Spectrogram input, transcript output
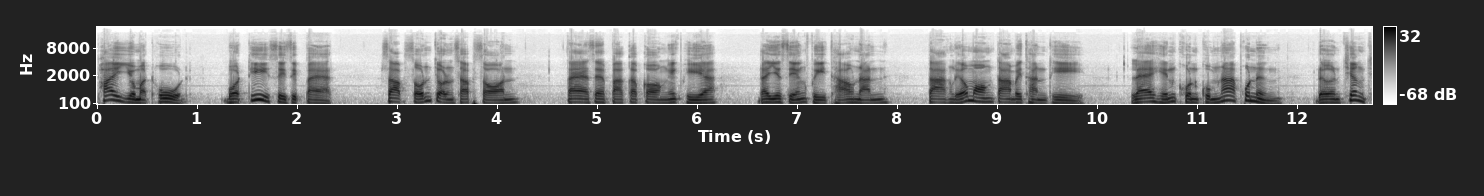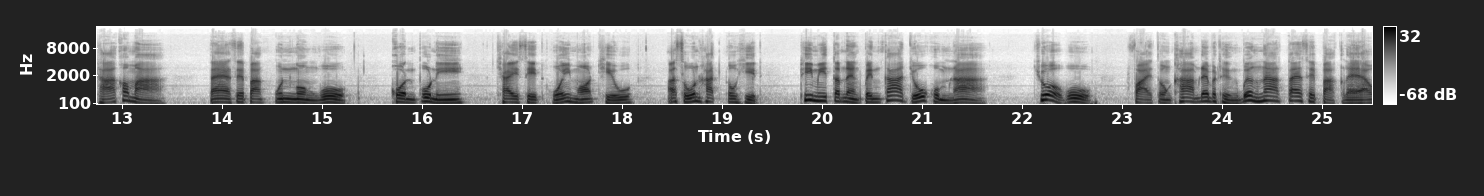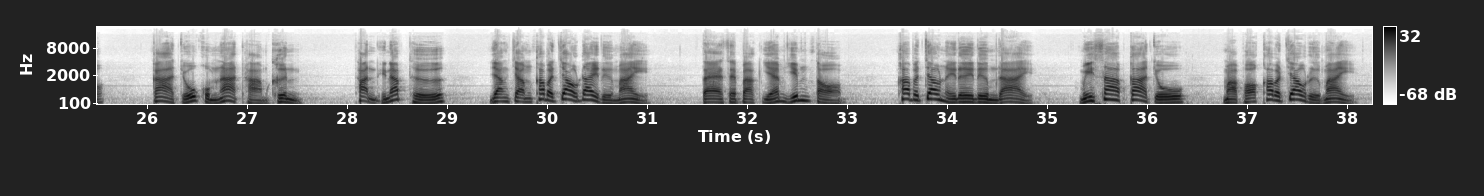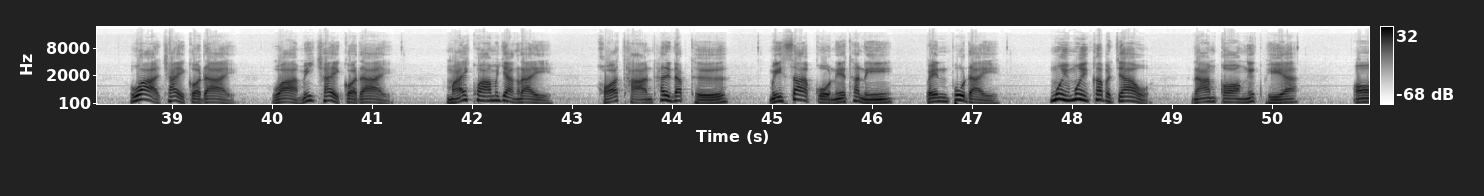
ไพ่ยมทูต บทที่ 48 สับสนจนซับซ้อน แต่แสปากกับกองเง็กเพีย ได้ยินเสียงฝีเท้านั้น ต่างเหลียวมองตามไปทันที และเห็นคนคุมหน้าผู้หนึ่ง เดินเชื่องช้าเข้ามา แต่เสปักงุนงงวูบคนผู้นี้ใช่สิทธิ์หวยหมอฉิว อสูรหัดโลหิต ที่มีตำแหน่งเป็นก้าจูคุมหน้า ชั่ววูบฝ่ายตรงข้ามได้มาถึงเบื้องหน้าแต้เสปักแล้ว ก้าจูคุมหน้าถามขึ้น ท่านที่นับถือ ยังจำข้าพเจ้าได้หรือไม่ แต่เสปักแย้มยิ้มตอบ ข้าพเจ้าไหนเลยดื่มได้ มิทราบก้าจู มาเพราะข้าพเจ้าหรือไม่ ว่าใช่ก็ได้ ว่าไม่ใช่ก็ได้ หมายความว่าอย่างไร ขอถามท่านนับถือ มิทราบโกเนท่านนี้เป็นผู้ใด มุ่ยมุ่ยข้าพเจ้า นามกองเง็กเพียอ้อ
